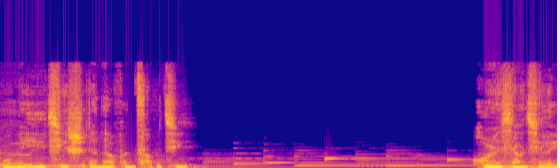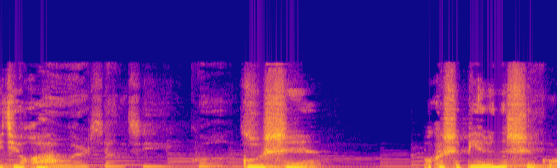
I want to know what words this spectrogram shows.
我们一起时的那份曾经。忽然想起了一句话：“故事不过是别人的事故，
